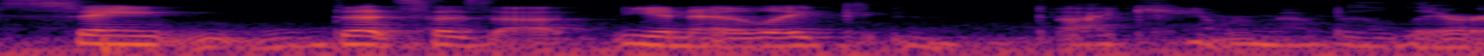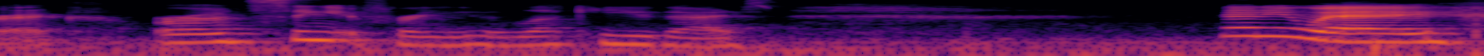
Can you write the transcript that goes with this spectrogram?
saying, that says that, you know, like, I can't remember the lyric, or I would sing it for you. Lucky you guys. Anyway,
